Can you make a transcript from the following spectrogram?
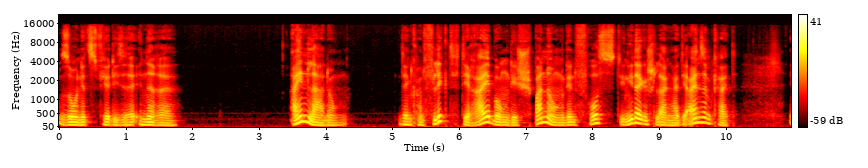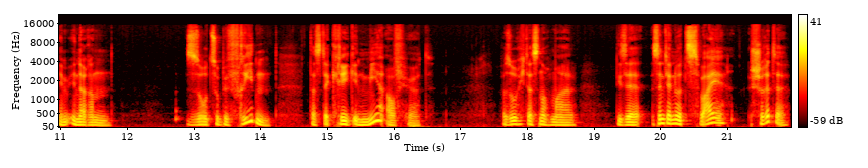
So, und jetzt für diese innere Einladung, den Konflikt, die Reibung, die Spannung, den Frust, die Niedergeschlagenheit, die Einsamkeit im Inneren so zu befrieden, dass der Krieg in mir aufhört, versuche ich das nochmal. Diese, es sind ja nur zwei Schritte,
